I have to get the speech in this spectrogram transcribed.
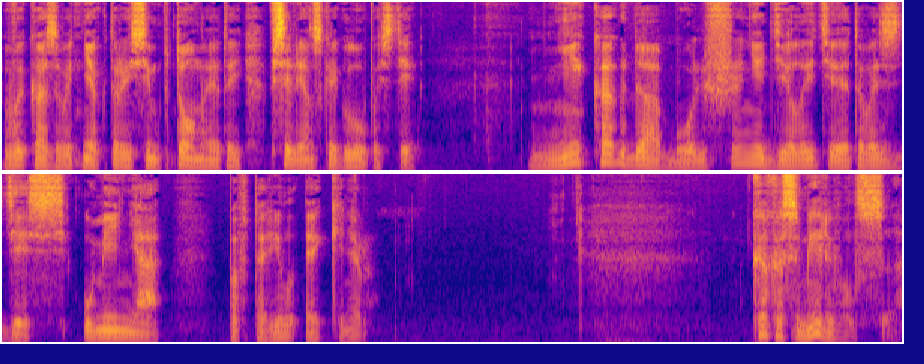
выказывать некоторые симптомы этой вселенской глупости. «Никогда больше не делайте этого здесь, у меня», повторил Эккинер. Как осмеливался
